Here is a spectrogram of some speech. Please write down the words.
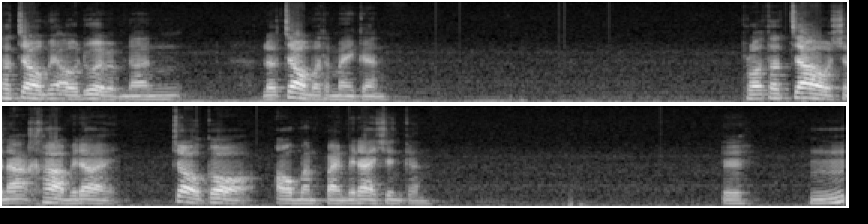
ถ้าเจ้าไม่เอาด้วยแบบนั้น แล้วเจ้ามาทำไมกัน เพราะถ้าเจ้าชนะข้าไม่ได้ เจ้าก็เอามันไปไม่ได้เช่นกัน เอ๊ะหืม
